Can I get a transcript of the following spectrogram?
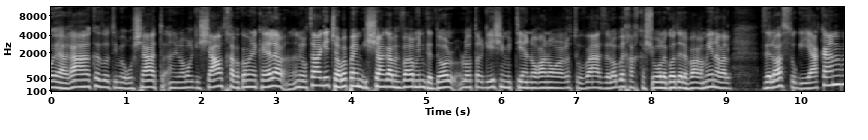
או הערה כזאת מרושעת, אני לא מרגישה אותך וכל מיני כאלה. אני רוצה להגיד שהרבה פעמים אישה, גם איבר מין גדול, לא תרגיש אם היא תהיה נורא נורא רטובה, זה לא בהכרח קשור לגודל איבר המין, אבל זה לא הסוגיה כאן.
